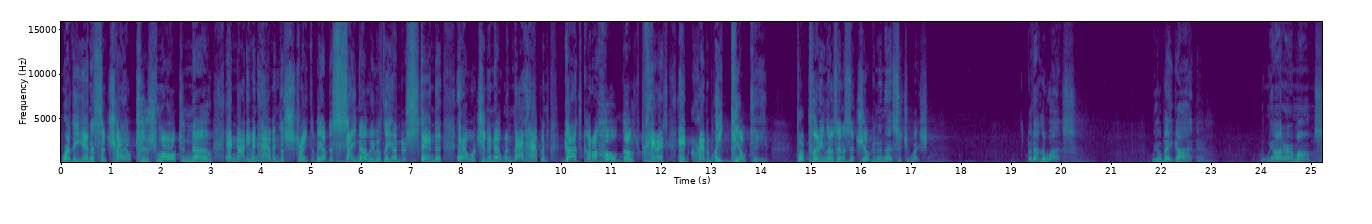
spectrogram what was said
where the innocent child, too small to know and not even having the strength to be able to say no, even if they understand it. And I want you to know when that happens, God's going to hold those parents incredibly guilty for putting those innocent children in that situation. But otherwise, we obey God, but we honor our moms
